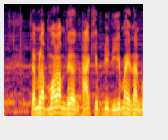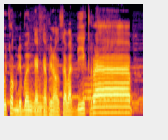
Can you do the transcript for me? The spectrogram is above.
สำหรับหมอลำเทืองหาคลิปดีๆมาให้ท่านผู้ชมได้เบิ่งกันครับพี่น้องสวัสดีครับ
